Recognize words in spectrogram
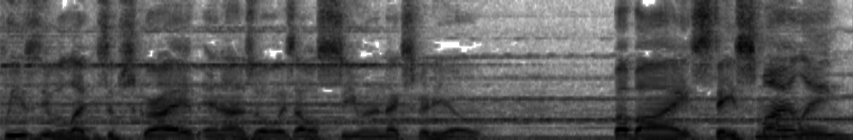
please leave a like and subscribe. And as always, I will see you in the next video. Bye bye. Stay smiling.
